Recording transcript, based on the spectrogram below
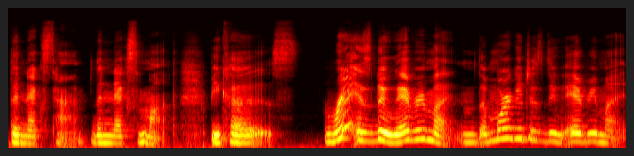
the next time, the next month? Because rent is due every month the mortgage is due every month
